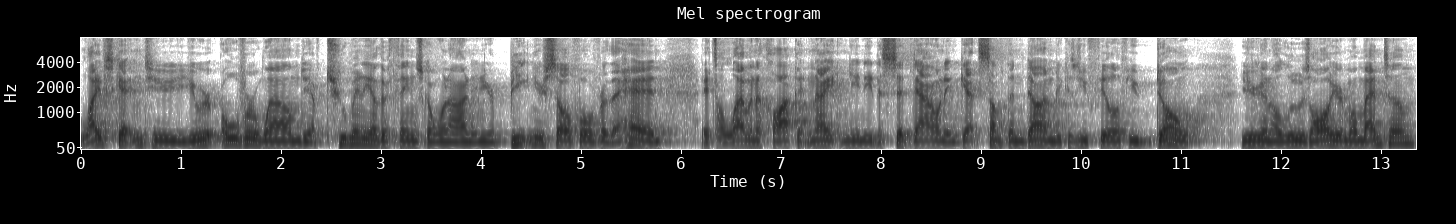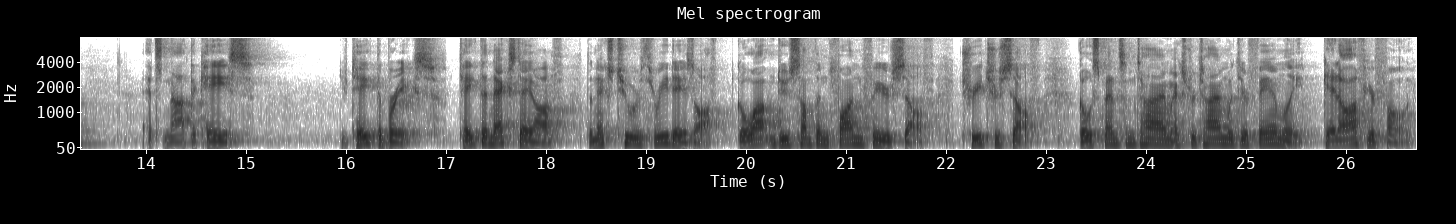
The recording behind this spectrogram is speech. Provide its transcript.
life's getting to you, you're overwhelmed, you have too many other things going on, and you're beating yourself over the head. It's 11 o'clock at night, and you need to sit down and get something done because you feel if you don't, you're going to lose all your momentum. It's not the case. You take the breaks, take the next day off, the next two or three days off. Go out and do something fun for yourself. Treat yourself. Go spend some time, extra time with your family. Get off your phone.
